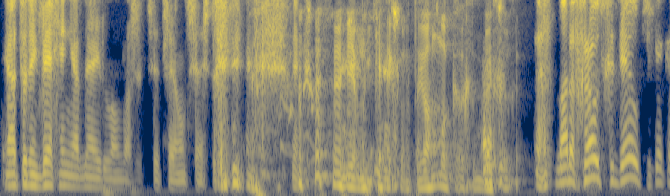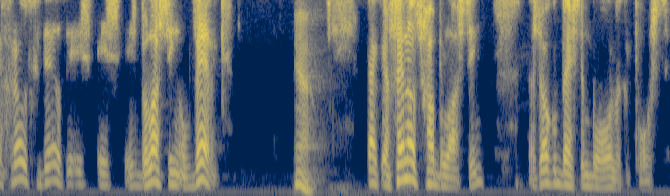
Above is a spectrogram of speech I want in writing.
Ja, toen ik wegging uit Nederland was het eh, 260. je moet kijken wat er allemaal kan gebeuren. maar een groot gedeelte, kijk, een groot gedeelte is, is, is belasting op werk. Ja, Kijk, een vennootschapbelasting, dat is ook best een behoorlijke post.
